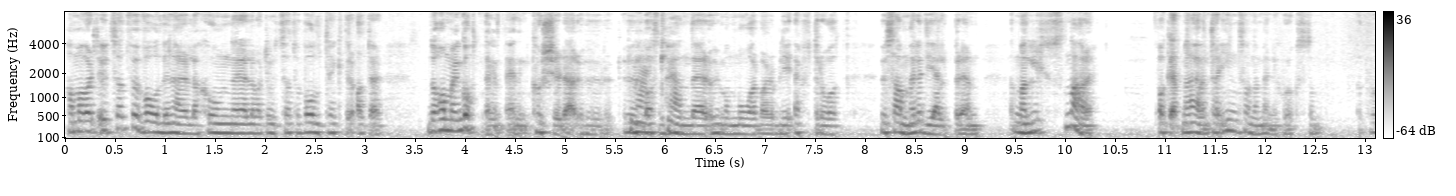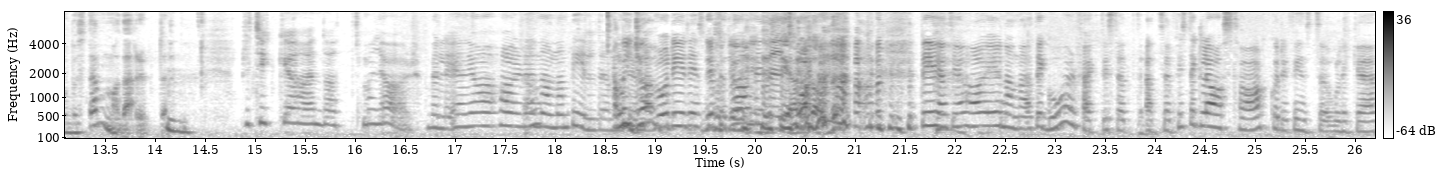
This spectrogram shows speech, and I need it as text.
har man varit utsatt för våld i den här relationen eller varit utsatt för våldtäkter och allt det där. Då har man ju gått en, en kurs i det där. Hur, hur, vad som händer och hur man mår, vad det blir efteråt. Hur samhället hjälper en. Att man lyssnar. Och att man även tar in sådana människor också som att få bestämma där ute. Mm. Det tycker jag ändå att man gör. Jag har en annan bild än Ja, men jag-. Och det är det som Det är av det. Är att jag har en annan, att det går faktiskt att, att sen finns det glastak och det finns olika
